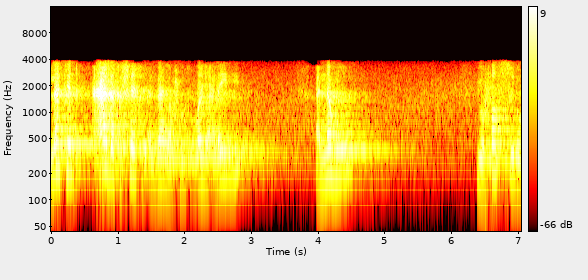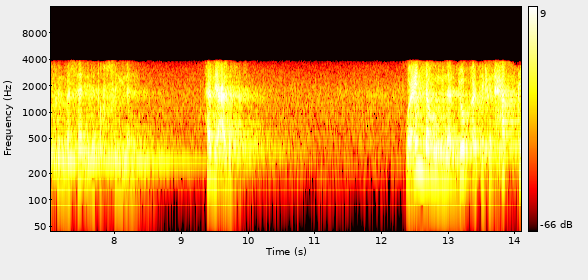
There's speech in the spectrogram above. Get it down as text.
لكن عادة الشيخ الألباني رحمة الله عليه أنه يفصل في المسائل تفصيلا. هذه عادته وعنده من الجرأة في الحق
